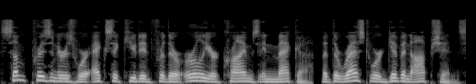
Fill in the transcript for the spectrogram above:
some prisoners were executed for their earlier crimes in Mecca, but the rest were given options,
